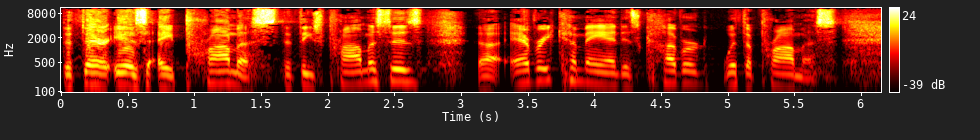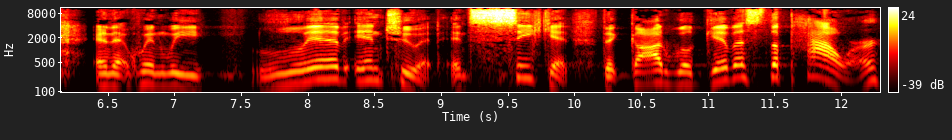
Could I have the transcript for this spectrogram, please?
That there is a promise, that these promises, uh, every command is covered with a promise. And that when we live into it and seek it, that God will give us the power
